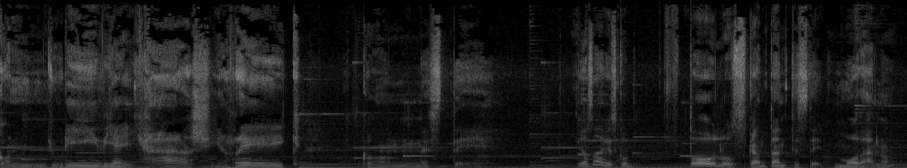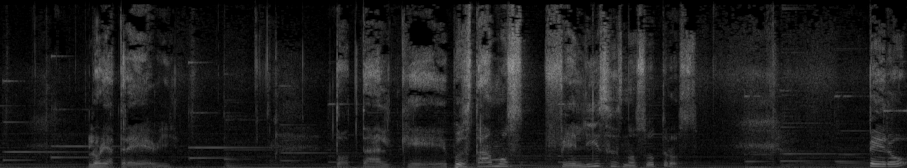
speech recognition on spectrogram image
con Yuridia y Hash y Rake, con este, ya sabes, con todos los cantantes de moda, ¿no? Gloria Trevi. Total que, pues estábamos felices nosotros. Pero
